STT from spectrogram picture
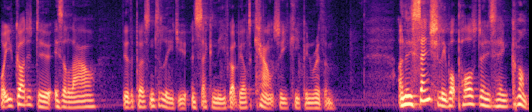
what you've got to do is allow the other person to lead you. And secondly, you've got to be able to count so you keep in rhythm. And essentially, what Paul's doing is saying, come on,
